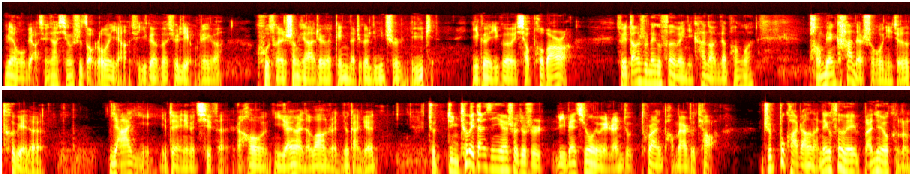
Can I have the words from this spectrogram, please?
面无表情，像行尸走肉一样，去一个个去领这个库存剩下的这个给你的这个离职礼品，一个一个小破包啊。所以当时那个氛围，你看到你在旁观旁边看的时候，你觉得特别的压抑，对那个气氛。然后你远远的望着，你就感觉就就你特别担心一件事，就是里边其中有个人就突然旁边就跳了，这不夸张的，那个氛围完全有可能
